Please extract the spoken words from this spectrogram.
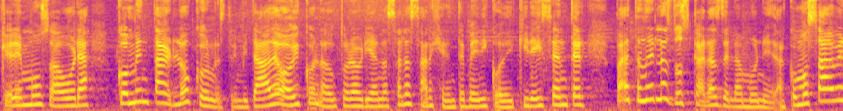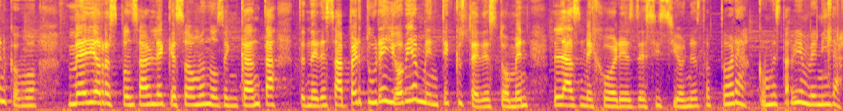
queremos ahora comentarlo con nuestra invitada de hoy, con la doctora Oriana Salazar, gerente médico de Kirei Center, para tener las dos caras de la moneda. Como saben, como medio responsable que somos, nos encanta tener esa apertura y obviamente que ustedes tomen las mejores decisiones, doctora. ¿Cómo está? Bienvenida.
